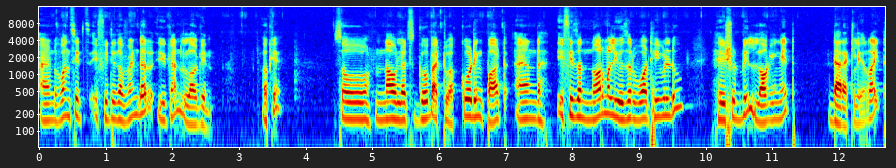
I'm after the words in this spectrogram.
and once it's if it is a vendor you can log in. Okay? So now let's go back to a coding part and if he's a normal user what he will do? He should be logging it directly right?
